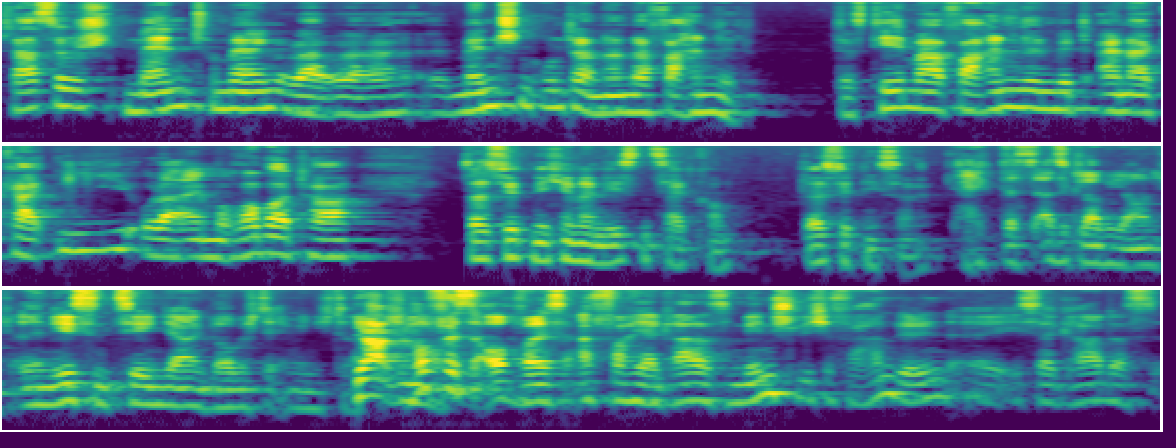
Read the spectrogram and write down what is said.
klassisch Man-to-Man oder, oder äh, Menschen untereinander verhandelt. Das Thema Verhandeln mit einer KI oder einem Roboter, das wird nicht in der nächsten Zeit kommen. Das wird nicht sein. Das, also glaube ich auch nicht. Also in den nächsten zehn Jahren glaube ich da irgendwie nicht dran. Ja, ich genau. hoffe es auch, weil es einfach ja gerade das menschliche Verhandeln äh, ist ja gerade das,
